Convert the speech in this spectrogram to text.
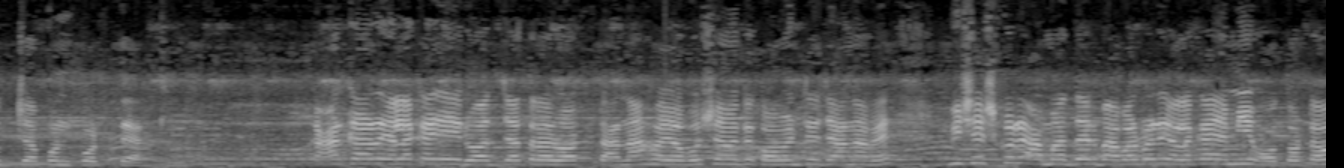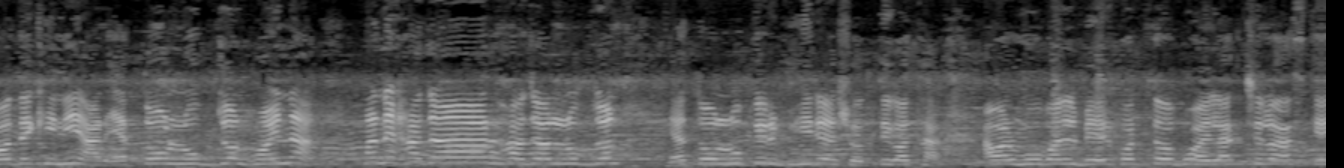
উদযাপন করতে আর কি। কার কার এলাকায় এই রথযাত্রা রথ টানা হয় অবশ্যই আমাকে কমেন্টে জানাবে। বিশেষ করে আমাদের বাবার বাড়ির এলাকায় আমি অতটাও দেখিনি। আর এত লোকজন হয় না মানে হাজার হাজার লোকজন, এত লোকের ভিড়ে, সত্যি কথা। আমার মোবাইল বের করতেও ভয় লাগছিল। আজকে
